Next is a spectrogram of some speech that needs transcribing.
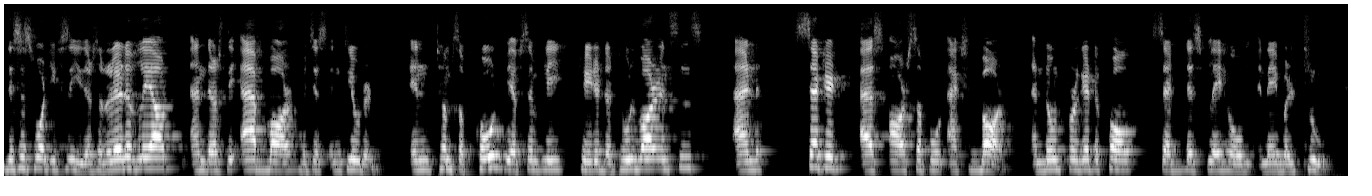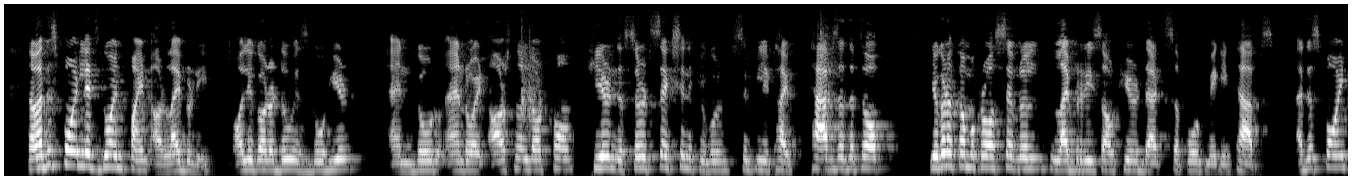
this is what you see. There's a relative layout and there's the app bar which is included. In terms of code, we have simply created a toolbar instance and set it as our support action bar. And don't forget to call set display home enable true. Now at this point, let's go and find our library. All you gotta do is go here and go to androidarsenal.com. Here in the search section, if you're going to simply type tabs at the top, you're going to come across several libraries out here that support making tabs. At this point,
